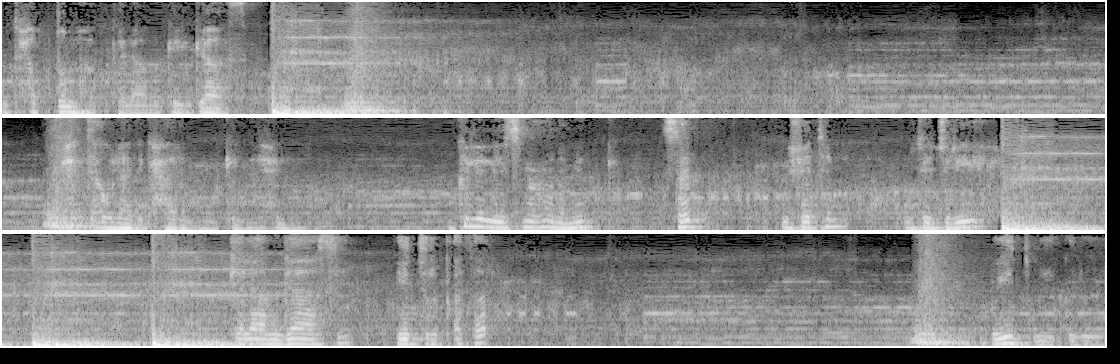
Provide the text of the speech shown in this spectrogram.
وتحطمها بكلامك القاسي؟ حتى أولادك حارمهم الكلمة الحلوة وكل اللي يسمعونه منك سب وشتم وتجريح. كلام قاسي يترك أثر ويدمي قلوب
